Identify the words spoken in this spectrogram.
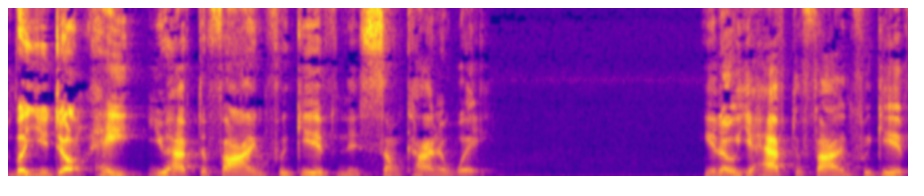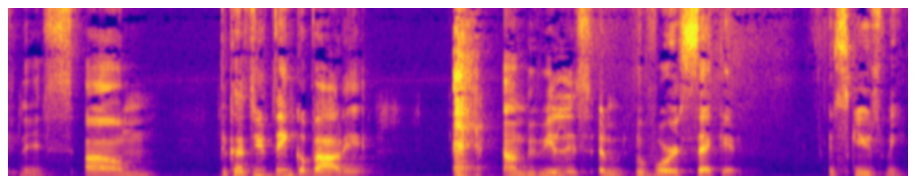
but you don't hate. You have to find forgiveness some kind of way. You know, you have to find forgiveness. Um, because you think about it. um, if you listen for a second, excuse me.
